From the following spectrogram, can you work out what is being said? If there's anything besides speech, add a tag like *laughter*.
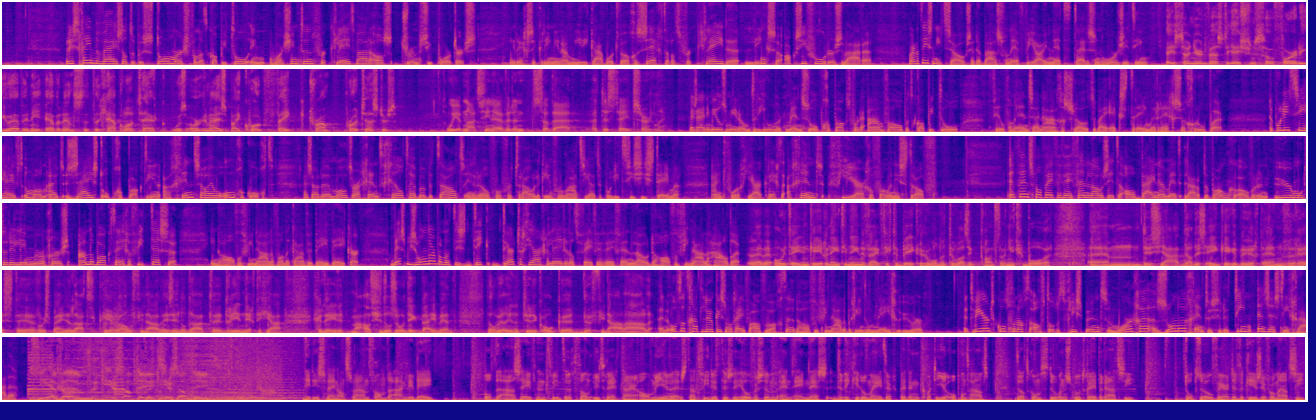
Er is geen bewijs dat de bestormers van het Capitool in Washington verkleed waren als Trump-supporters. In rechtse kringen in Amerika wordt wel gezegd dat het verklede linkse actievoerders waren. Maar dat is niet zo, zei de baas van de FBI net tijdens een hoorzitting. Based on your investigation so far, do you have any evidence that the Capitol attack was organized by quote fake Trump protesters? We have not seen evidence of that at this stage, certainly. Er zijn inmiddels meer dan 300 mensen opgepakt voor de aanval op het Capitool. Veel van hen zijn aangesloten bij extreme rechtse groepen. De politie heeft een man uit Zeist opgepakt die een agent zou hebben omgekocht. Hij zou de motoragent geld hebben betaald in ruil voor vertrouwelijke informatie uit de politiesystemen. Eind vorig jaar kreeg de agent vier jaar gevangenisstraf. En fans van VVV Venlo zitten al bijna met laar op de bank. Over een uur moeten de Limburgers aan de bak tegen Vitesse... in de halve finale van de KNVB-beker. Best bijzonder, want het is dik 30 jaar geleden... dat VVV Venlo de halve finale haalde. We hebben ooit één keer in 1959 de beker gewonnen. Toen was ik trouwens nog niet geboren. Um, dus ja, dat is één keer gebeurd. En voor de rest, uh, volgens mij de laatste keer de halve finale... is inderdaad uh, 33 jaar geleden. Maar als je er zo dichtbij bent... dan wil je natuurlijk ook uh, de finale halen. En of dat gaat lukken is nog even afwachten. De halve finale begint om 9 uur. Het weer het koelt vannacht af tot het vriespunt. Morgen zonnig en tussen de 10 en 16 graden. ZFM, verkeersupdate. verkeersupdate. Dit is Wijnand Zwaan van de ANWB. Op de A27 van Utrecht naar Almere staat file tussen Hilversum en Eemnes 3 kilometer met een kwartier oponthoud. Dat komt door een spoedreparatie. Tot zover de verkeersinformatie.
